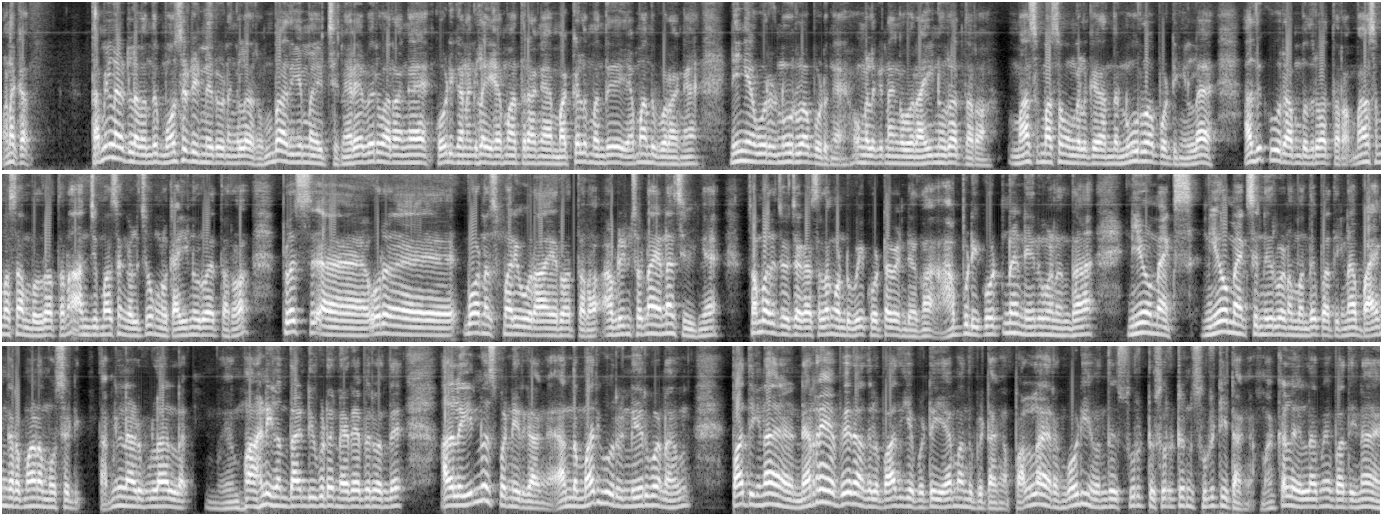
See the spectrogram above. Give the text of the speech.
வணக்கம். தமிழ்நாட்டில் வந்து மோசடி நிறுவனங்கள் ரொம்ப அதிகமாகிடுச்சு நிறைய பேர் வராங்க கோடிக்கணக்கில் ஏமாத்துறாங்க மக்களும் வந்து ஏமாந்து போகிறாங்க நீங்கள் ஒரு நூறுரூவா போடுங்க உங்களுக்கு நாங்கள் ஒரு ஐநூறுரூவா தரோம். மாதம் மாதம் உங்களுக்கு அந்த நூறுரூவா போட்டிங்கள்ல அதுக்கு ஒரு ஐம்பது ரூபா தரோம். மாதம் மாதம் ஐம்பது ரூபா தரோம் அஞ்சு மாதம் கழிச்சு உங்களுக்கு ஐநூறுரூவா தரோம். ப்ளஸ் ஒரு போனஸ் மாதிரி ஒரு ஆயிரரூவா தரோம். அப்படின்னு சொன்னால் என்ன செய்வீங்க? சம்பாரிச்சு வச்ச காசெல்லாம் கொண்டு போய் கொட்ட வேண்டியதுதான். அப்படி கொட்டின நிறுவனம் தான் நியோமேக்ஸ் நியோமேக்ஸ் நிறுவனம் வந்து பார்த்திங்கன்னா பயங்கரமான மோசடி. தமிழ்நாடு ஃபுல்லாக இல்லை. மாநிலம் தாண்டி கூட நிறைய பேர் வந்து அதில் இன்வெஸ்ட் பண்ணியிருக்காங்க. அந்த மாதிரி ஒரு நிறுவனம் பார்த்தீங்கன்னா நிறைய பேர் அதில் பாதிக்கப்பட்டு ஏமாந்து போயிட்டாங்க. பல்லாயிரம் கோடியை வந்து சுருட்டு சுருட்டுன்னு சுருட்டிட்டாங்க. மக்கள் எல்லாமே பார்த்தீங்கன்னா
